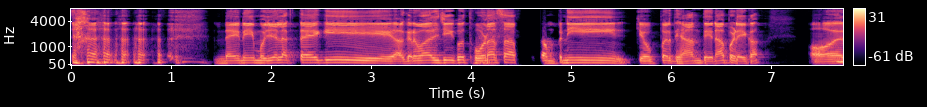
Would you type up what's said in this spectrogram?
नहीं नहीं मुझे लगता है कि अग्रवाल जी को थोड़ा सा कंपनी के ऊपर ध्यान देना पड़ेगा। और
